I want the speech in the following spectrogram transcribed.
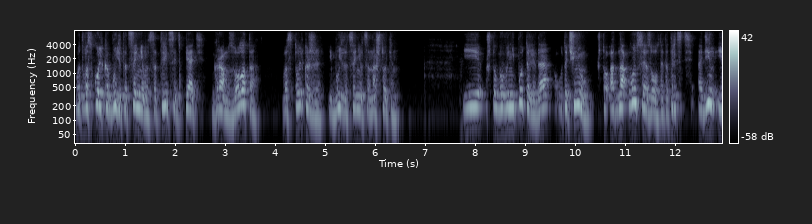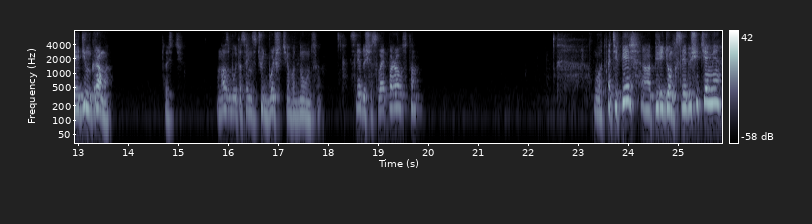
Вот во сколько будет оцениваться 35 грамм золота, во столько же и будет оцениваться наш токен. И чтобы вы не путали, да, уточню, что одна унция золота – это 31,1 грамма. То есть у нас будет оцениваться чуть больше, чем в одну унцию. Следующий слайд, пожалуйста. Вот. А теперь э, перейдем к следующей теме.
